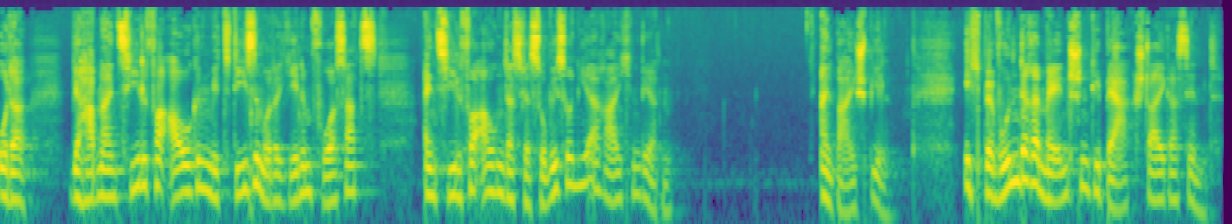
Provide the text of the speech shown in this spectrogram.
Oder wir haben ein Ziel vor Augen mit diesem oder jenem Vorsatz, ein Ziel vor Augen, das wir sowieso nie erreichen werden. Ein Beispiel. Ich bewundere Menschen, die Bergsteiger sind.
